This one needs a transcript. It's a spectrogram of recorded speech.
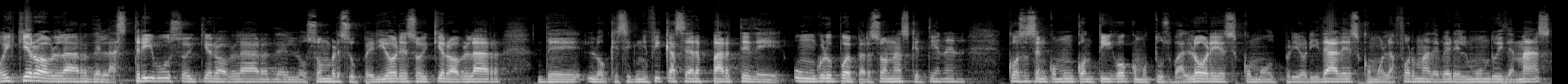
Hoy quiero hablar de las tribus, hoy quiero hablar de los hombres superiores, hoy quiero hablar de lo que significa ser parte de un grupo de personas que tienen cosas en común contigo, como tus valores, como prioridades, como la forma de ver el mundo y demás,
